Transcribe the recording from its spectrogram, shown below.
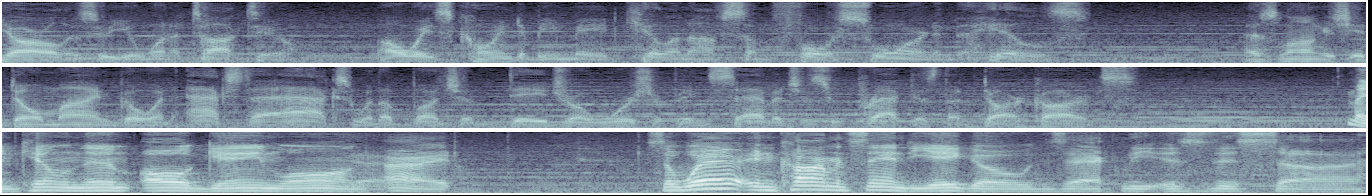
Jarl is who you want to talk to. Always coin to be made killing off some Forsworn in the hills. As long as you don't mind going axe to axe with a bunch of Daedra-worshipping savages who practice the dark arts. I've been killing them all game long. Yeah. Alright. So where in Carmen Sandiego exactly is this uh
